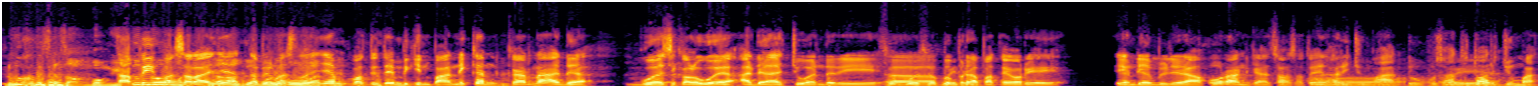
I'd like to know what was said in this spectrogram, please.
lu usah sombong gitu tapi dong. masalahnya tapi masalahnya waktu itu yang bikin panik kan karena ada gue sih kalau gue ya ada acuan dari Suku- suku beberapa teori yang diambil dari Al-Quran kan salah satunya hari Oh, Jumat 21 oh itu iya. hari Jumat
